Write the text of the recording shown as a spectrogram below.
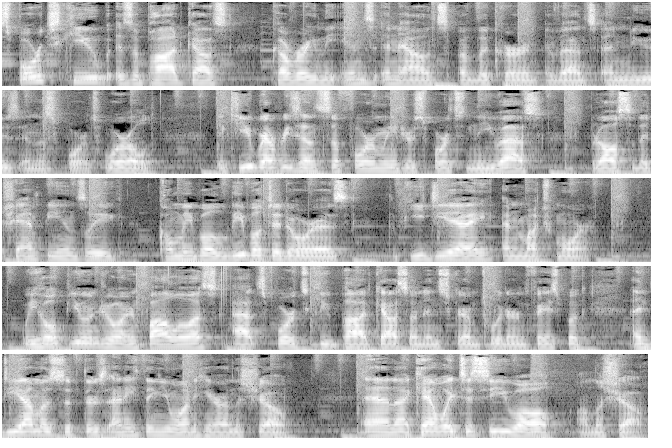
Sports Cube is a podcast covering the ins and outs of the current events and news in the sports world. The Cube represents the four major sports in the US, but also the Champions League, Conmebol Libertadores, the PGA, and much more. We hope you enjoy and follow us at Sports Cube Podcast on Instagram, Twitter, and Facebook, and DM us if there's anything you want to hear on the show. And I can't wait to see you all on the show.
